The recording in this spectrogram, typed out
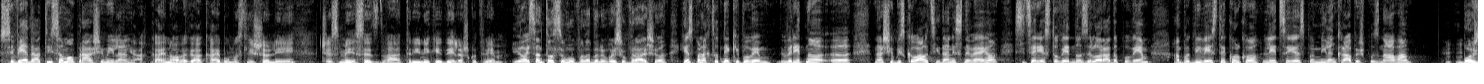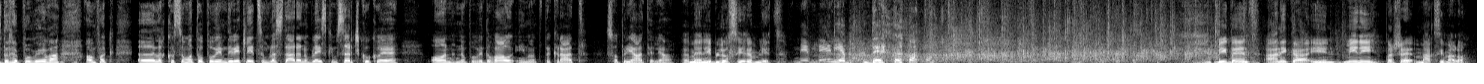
Seveda, ti samo vprašaj, Milan. Ja, kaj novega, kaj bomo slišali čez mesec, dva, tri, nekaj delaš, kot vem. Joj, sem to samo upala, da ne boš vprašal. Jaz pa lahko tudi nekaj povem. Verjetno uh, naši obiskovalci danes ne vejo, sicer jaz to vedno zelo rada povem, ampak vi veste, koliko let se jaz pa Milan Krapeš poznava. Bož, da ne poveva, ampak uh, lahko samo to povem. Devet let sem bila stara na Blejskem srčku, ko je on napovedoval in od takrat sva prijatelja. Eh, Meni je bilo sedem let. Ne, meni je. De... Big Band, Anika in Mini, pa še Maksimalo.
